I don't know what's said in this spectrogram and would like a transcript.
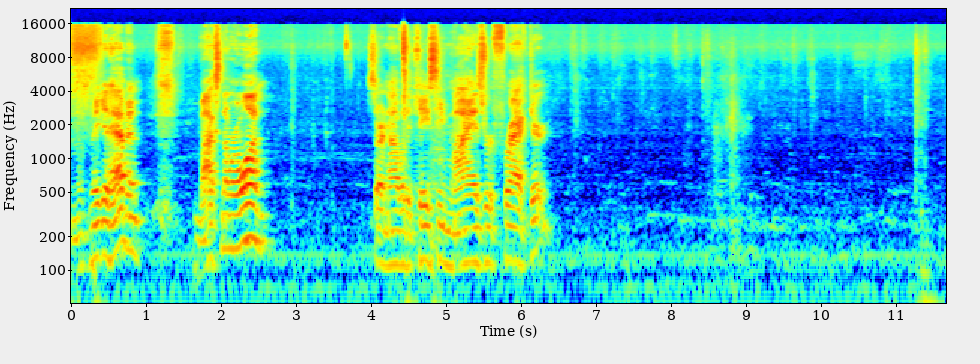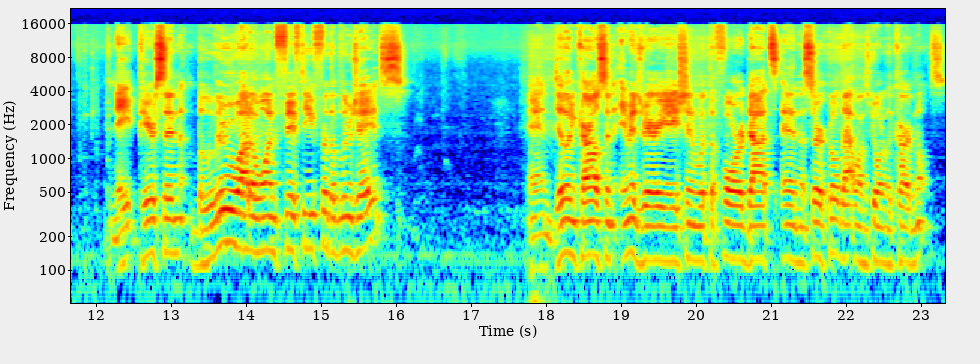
Let's make it happen. Box number one. Starting out with a Casey Mize refractor. Nate Pearson, blue out of 150 for the Blue Jays. And Dylan Carlson, image variation with the four dots and the circle. That one's going to the Cardinals.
